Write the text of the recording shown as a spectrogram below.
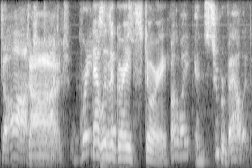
Dodge. Dodge. Dodge. Great. That examples. was a great story. By the way, and super valid.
